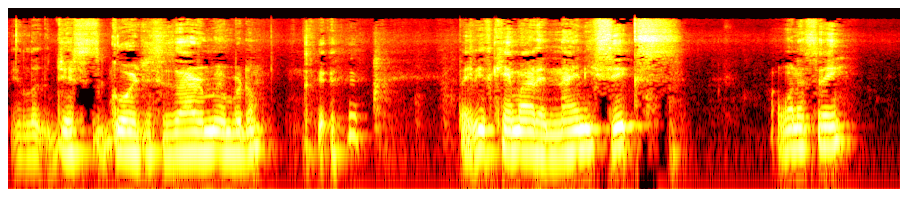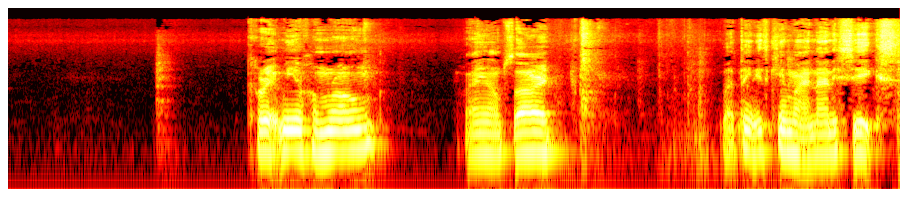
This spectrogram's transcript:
It looked just as gorgeous as I remember them. I think these came out in 96, I want to say. Correct me if I'm wrong. If I am, I'm sorry. But I think these came out in 96.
